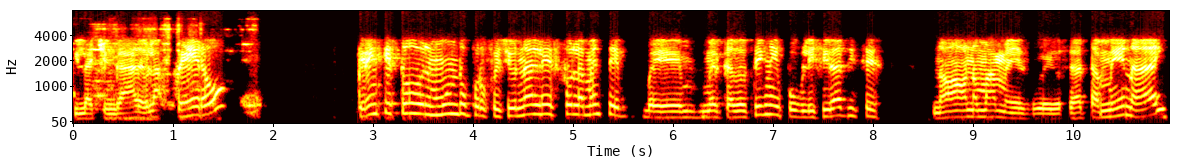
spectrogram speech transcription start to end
y la chingada. Pero creen que todo el mundo profesional es solamente eh, mercadotecnia y publicidad, dices, no, no mames, güey, o sea, también hay,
